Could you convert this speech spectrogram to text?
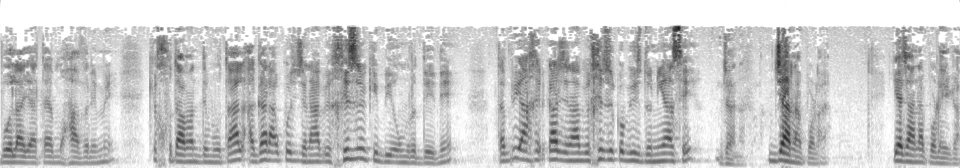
بولا جاتا ہے محاورے میں کہ خدا مند مطال اگر آپ کو جناب خضر کی بھی عمر دے دیں تب بھی آخرکار جناب خضر کو بھی اس دنیا سے جانا پڑا۔ جانا پڑا یا جانا پڑے گا۔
